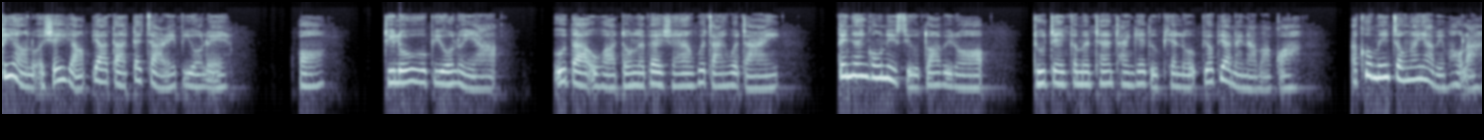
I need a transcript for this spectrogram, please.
သိအောင်လို့အရေးအောင်ပြတာတက်ကြတယ်ပြောလဲဩဒီလိုပြောလွင်ရဥတာဦးဟာဒုံလက်ဖက်ရန်ဝစ်တိုင်းဝစ်တိုင်းတင်းချိုင်းကုန်းနေစီကိုတွားပြီးတော့ဒူတင်ကမထန်းထိုင်ခဲ့သူဖြစ်လို့ပြောပြနိုင်တာပါကွာအခုမင်းကြုံလိုက်ရပြီမဟုတ်လား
